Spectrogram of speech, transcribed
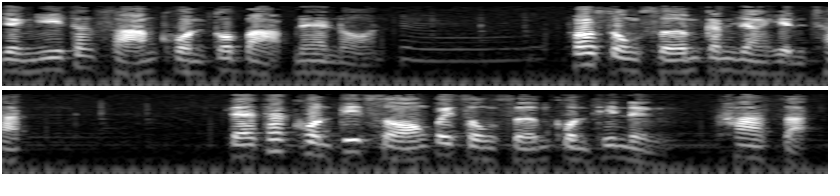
อย่างนี้ทั้งสามคนก็บาปแน่นอน เพราะส่งเสริมกันอย่างเห็นชัด แต่ถ้าคนที่สองไปส่งเสริมคนที่หนึ่งฆ่าสัตว์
